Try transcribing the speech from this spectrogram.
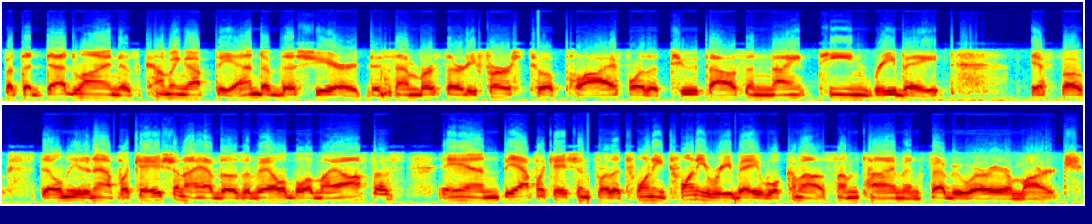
but the deadline is coming up the end of this year, December 31st, to apply for the 2019 rebate if folks still need an application, I have those available at my office. And the application for the 2020 rebate will come out sometime in February or March.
